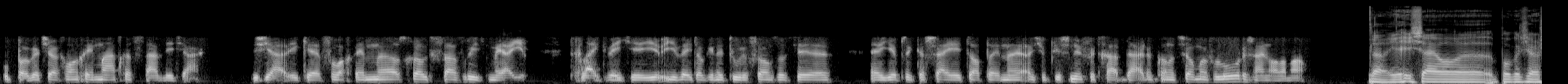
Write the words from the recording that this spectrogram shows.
op Pogacar gewoon geen maat gaat staan dit jaar. Dus ja, ik uh, verwacht hem uh, als grote favoriet. Maar ja, je, tegelijk weet je, je, je, weet ook in de Tour de France dat je, uh, je hebt een kassei-etappe en als je op je snuffert gaat daar, dan kan het zomaar verloren zijn allemaal. Nou, je zei al, uh, Pogacar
